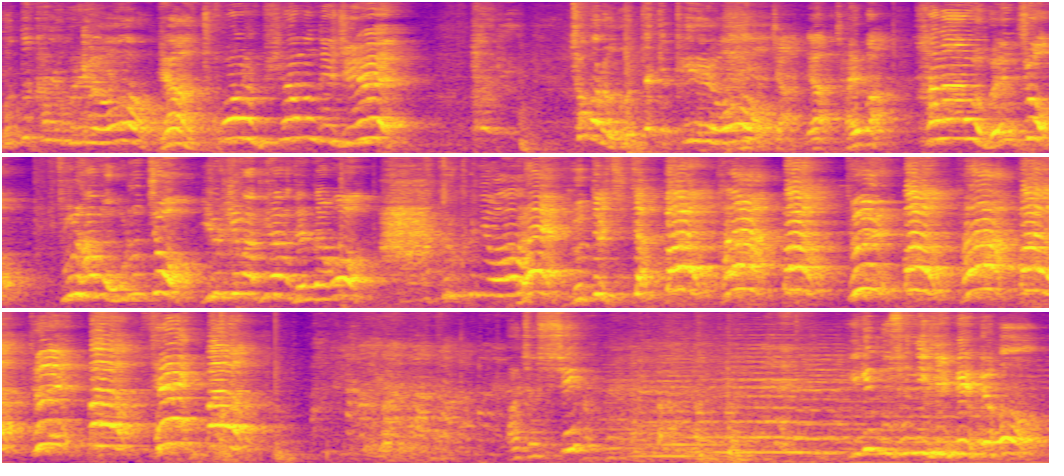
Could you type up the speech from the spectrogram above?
어떡하려고 그래요? 야 총알은 피하면 되지. 저거를 어떻게 피해요? 자, 야, 잘 봐. 하나 하면 왼쪽, 둘 하면 오른쪽. 이렇게만 피하면 된다고. 아 그렇군요. 그래. 이것들 진짜 빵! 하나, 빵! 둘, 빵! 하나, 빵! 둘, 빵! 셋. 빵! 아저씨? 이게 무슨 일이에요?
